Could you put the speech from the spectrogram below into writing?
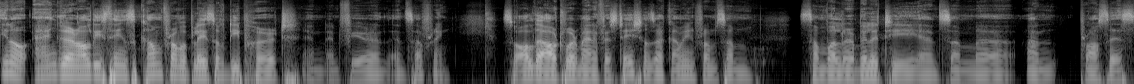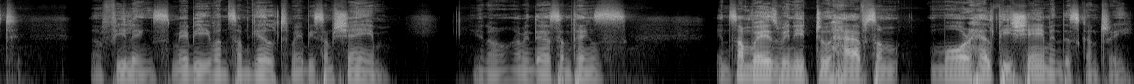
you know, anger and all these things come from a place of deep hurt and, and fear and, and suffering. So all the outward manifestations are coming from some some vulnerability and some uh, unprocessed uh, feelings, maybe even some guilt, maybe some shame. You know, I mean, there are some things. In some ways, we need to have some more healthy shame in this country.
